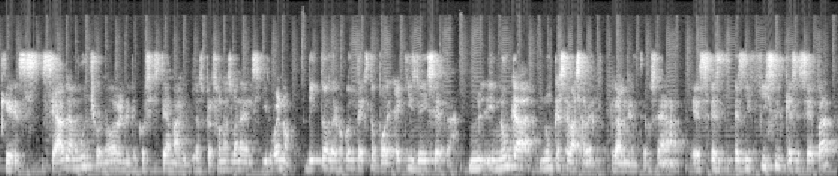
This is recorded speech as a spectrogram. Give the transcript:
que se habla mucho, ¿no? En el ecosistema y las personas van a decir, bueno, Víctor dejó contexto por X, Y, Z y nunca, nunca se va a saber realmente, o sea, es, es, es difícil que se sepa.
